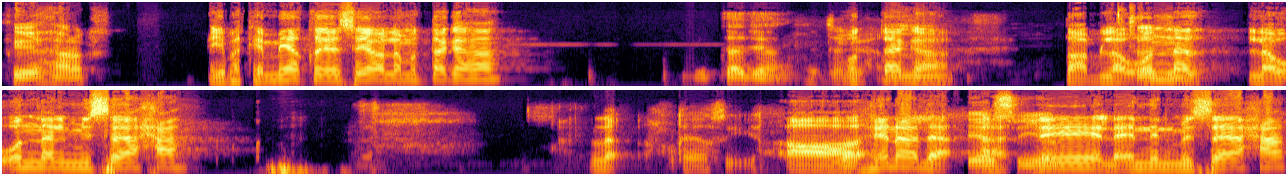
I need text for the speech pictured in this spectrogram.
في حركة. يبقى كمية قياسية ولا متجهة؟ متجه متجهة. طب لو متجهة. قلنا لو قلنا المساحة؟ لا قياسية. آه لا. هنا لا. قياسية. ليه؟ لأن المساحة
